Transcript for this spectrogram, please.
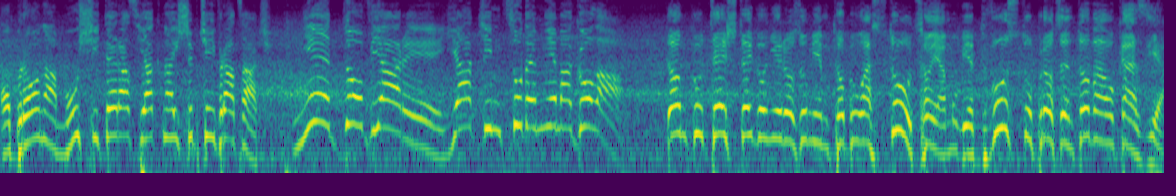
Obrona musi teraz jak najszybciej wracać. Nie do wiary! Jakim cudem nie ma gola? Tomku, też tego nie rozumiem. To była stu, co ja mówię, dwustuprocentowa okazja.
